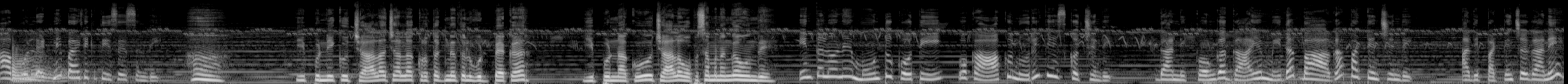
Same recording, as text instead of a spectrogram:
ఆ బుల్లెట్ని బయటికి తీసేసింది. హా, ఇప్పుడు నీకు చాలా చాలా కృతజ్ఞతలు వుడ్ పేకర్ ఇప్పుడు నాకు చాలా ఉపశమనంగా ఉంది. ఇంతలోనే మోంటు కోతి ఒక ఆకు నూరి తీసుకొచ్చింది. దాన్ని కొంగ గాయం మీద బాగా పట్టించింది. అది పట్టించగానే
